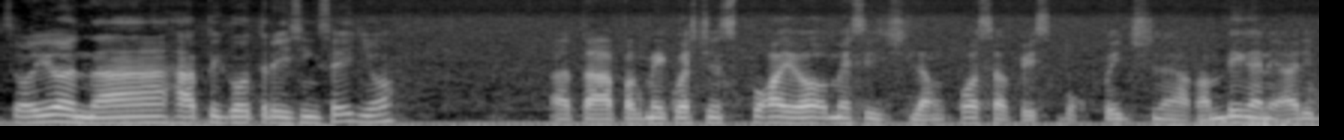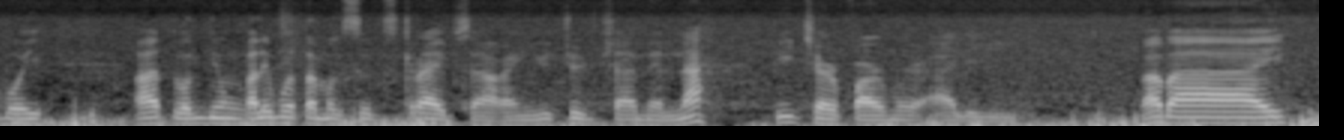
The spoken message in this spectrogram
So yun, na happy goat racing sa inyo. At ah, pag may questions po kayo, message lang po sa Facebook page na Kambingan ni Ali Boy. At huwag niyong kalimutan mag-subscribe sa aking YouTube channel na Teacher Farmer Ali. Bye-bye!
